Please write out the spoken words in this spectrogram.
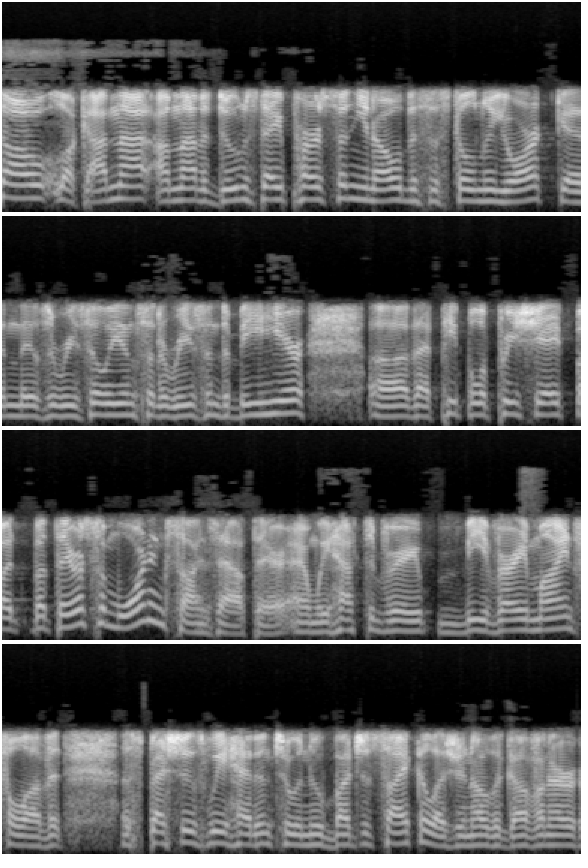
So, look, I'm not I'm not a doomsday person. You know, this is still New York, and there's a resilience and a reason to be here uh, that people appreciate. But but there are some warning signs out there, and we have to be very mindful of it, especially as we head into a new budget cycle. As you know, the governor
